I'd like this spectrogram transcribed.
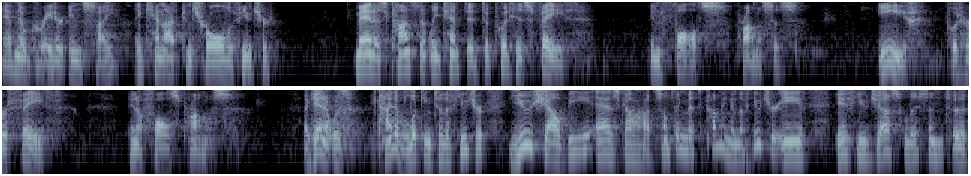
They have no greater insight. They cannot control the future. Man is constantly tempted to put his faith in false promises. Eve put her faith in a false promise. Again, it was kind of looking to the future. You shall be as God, something that's coming in the future, Eve, if you just listen to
